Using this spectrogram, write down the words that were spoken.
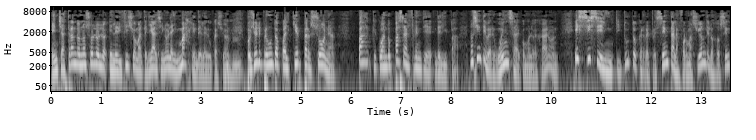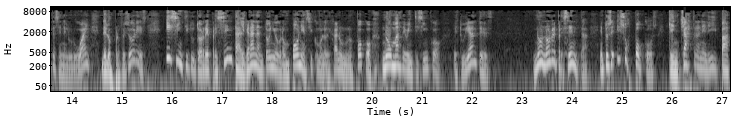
enchastrando no solo el edificio material, sino la imagen de la educación. Pues yo le pregunto a cualquier persona, que cuando pasa al frente del IPA, ¿no siente vergüenza de cómo lo dejaron? ¿Es ese el instituto que representa la formación de los docentes en el Uruguay, de los profesores? ¿Ese instituto representa al gran Antonio Gromponi, así como lo dejaron unos pocos, no más de 25 estudiantes? No, no representa. Entonces, esos pocos que enchastran el IPA,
